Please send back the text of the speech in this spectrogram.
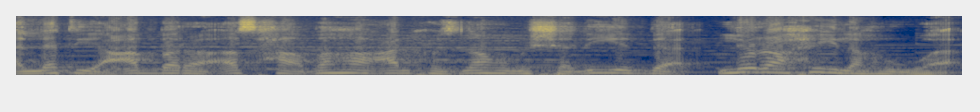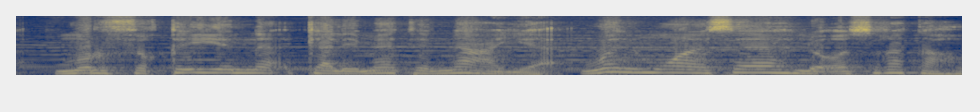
التي عبر أصحابها عن حزنهم الشديد. لرحيله مرفقين كلمات النعي والمواساة لأسرته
